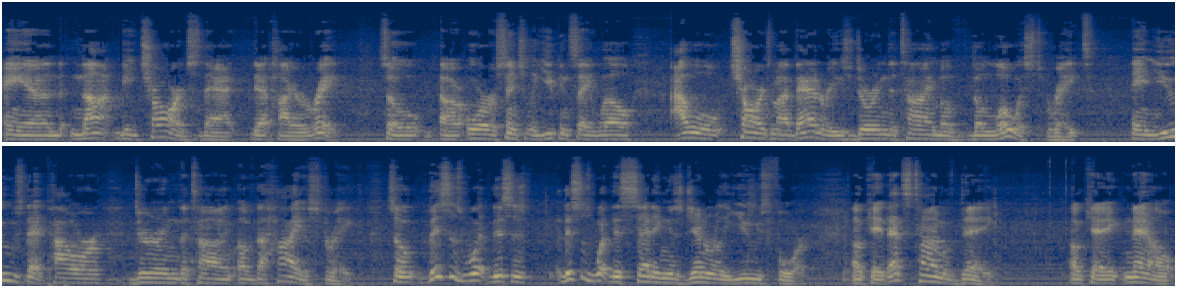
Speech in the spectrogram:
and not be charged that that higher rate so, uh, or essentially you can say, well, I will charge my batteries during the time of the lowest rate and use that power during the time of the highest rate. So this is what this is this is what this setting is generally used for. Okay, that's time of day. Okay, now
